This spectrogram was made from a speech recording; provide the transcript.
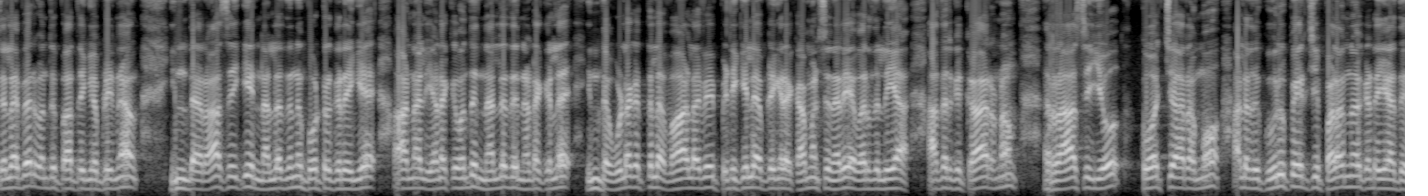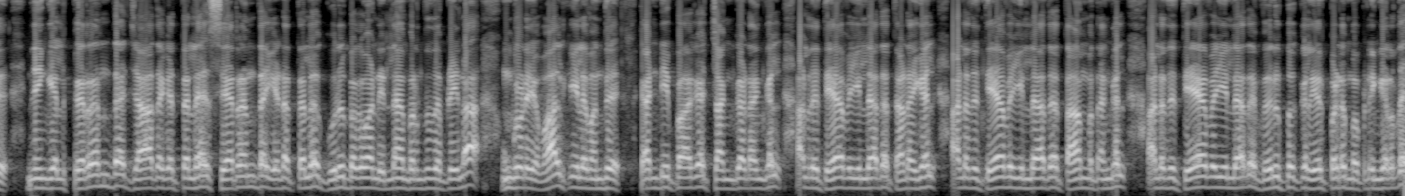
சில பேர் வந்து பார்த்தீங்க அப்படின்னா இந்த ராசிக்கு நல்லதுன்னு போட்டிருக்கிறீங்க ஆனால் எனக்கு வந்து நல்லது நடக்கலை இந்த உலகத்தில் வாழவே பிடிக்கல அப்படிங்கிற கமெண்ட்ஸ் நிறைய வருது இல்லையா? அதற்கு காரணம் ராசியோ கோச்சாரமோ அல்லது குரு பயிற்சி பலனோ கிடையாது. நீங்கள் பிறந்த ஜாதகத்தில் சிறந்த இடத்துல குரு பகவான் இல்லாமல் இருந்தது அப்படின்னா உங்களுடைய வாழ்க்கையில் வந்து கண்டிப்பாக சங்கடங்கள் அல்லது தேவையில்லாத தடைகள் அல்லது தேவையில்லாத தாமதங்கள் அல்லது தேவையில்லாத வெறுப்புகள் ஏற்படும் அப்படிங்கிறது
